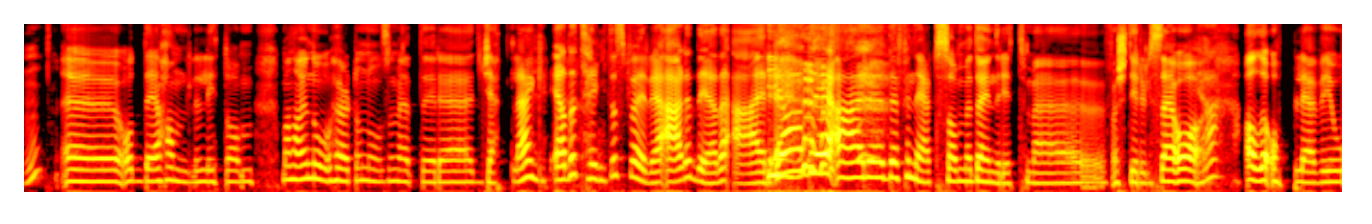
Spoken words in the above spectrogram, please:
Mm. Uh, og det handler litt om Man har jo no, hørt om noe som heter uh, jetlag. Jeg hadde tenkt å spørre, er det det det er? Ja, det er eh, definert som døgnrytmeforstyrrelse. Og Ja. alle opplever jo,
